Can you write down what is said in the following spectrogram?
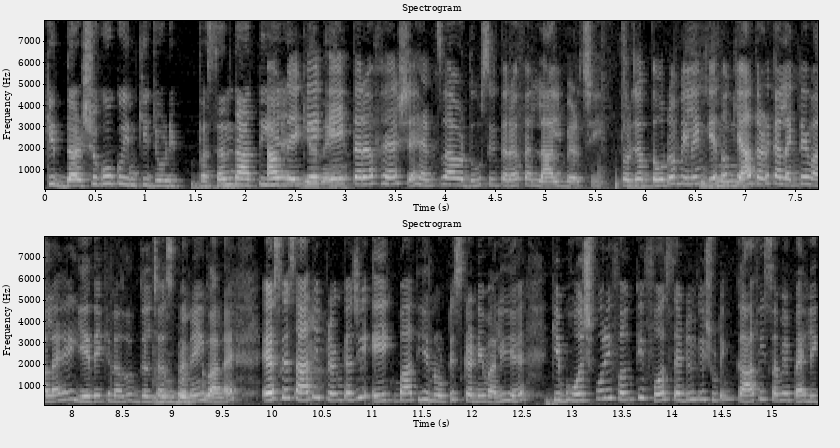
कि दर्शकों को इनकी जोड़ी पसंद आती अब है देखिए एक तरफ़ है शहनशाह और दूसरी तरफ़ है लाल मिर्ची। तो जब दोनों मिलेंगे तो क्या तड़का लगने वाला है ये देखना तो दिलचस्प होने ही वाला है। इसके साथ ही प्रियंका जी एक बात ये नोटिस करने वाली है कि भोजपुरी फ़िल्म की फ़र्स्ट शेड्यूल की शूटिंग काफ़ी समय पहले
